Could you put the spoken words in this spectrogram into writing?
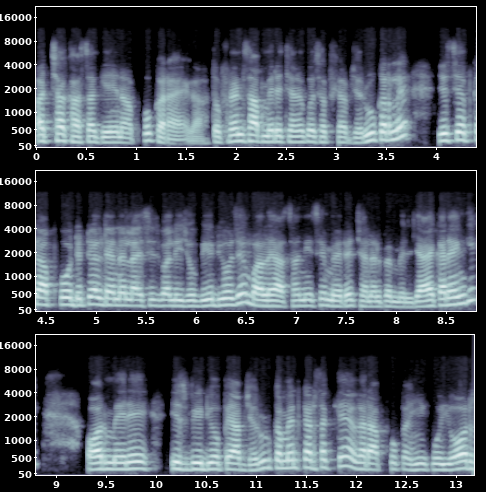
अच्छा खासा गेन आपको कराएगा। तो फ्रेंड्स आप मेरे चैनल को सब्सक्राइब ज़रूर कर लें, जिससे आपके आपको डिटेल्ड एनालिसिस वाली जो वीडियोज़ हैं, बड़े आसानी से मेरे चैनल पर मिल जाया करेंगी। और मेरे इस वीडियो पे आप ज़रूर कमेंट कर सकते हैं। अगर आपको कहीं कोई और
